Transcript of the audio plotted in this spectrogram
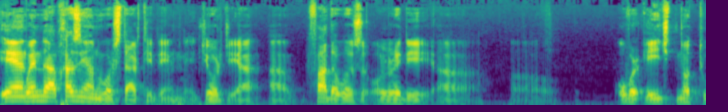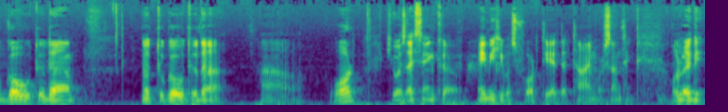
And when the Abkhazian war started in Georgia, uh, father was already uh, uh, overaged not to go to the not to go to the uh, war. He was, I think, uh, maybe he was 40 at that time or something already.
